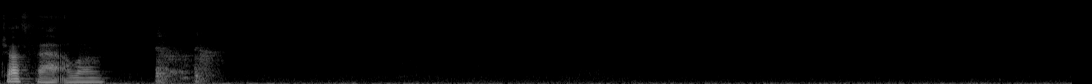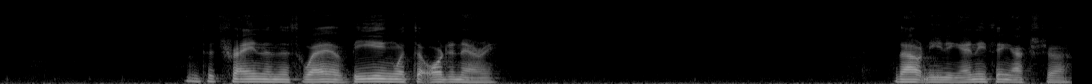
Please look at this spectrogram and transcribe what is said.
Just that alone. And to train in this way of being with the ordinary without needing anything extra,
